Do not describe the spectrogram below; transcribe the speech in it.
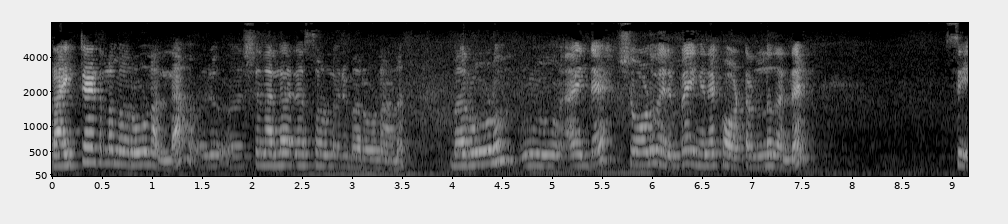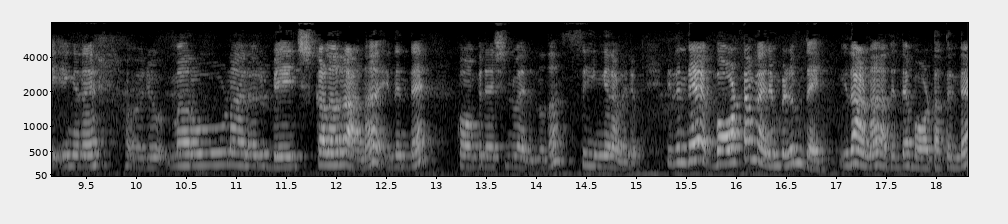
ബ്രൈറ്റ് ആയിട്ടുള്ള മെറൂൺ അല്ല ഒരു പക്ഷെ നല്ല രസമുള്ള ഒരു മെറൂൺ ആണ്. മെറൂണും അതിന്റെ ഷോൾ വരുമ്പോ ഇങ്ങനെ കോട്ടണിൽ തന്നെ സി ഇങ്ങനെ ഒരു മെറൂണാണ് ഒരു ബേജ് കളറാണ് ഇതിന്റെ കോമ്പിനേഷൻ വരുന്നത്. സി ഇങ്ങനെ വരും. ഇതിന്റെ ബോട്ടം വരുമ്പോഴും ദേ ഇതാണ് അതിന്റെ ബോട്ടത്തിന്റെ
